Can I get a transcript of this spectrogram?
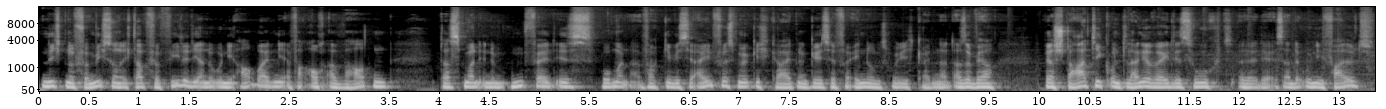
nicht nur für mich, sondern ich glaube für viele, die an der Uni arbeiten, die einfach auch erwarten, dass man in einem Umfeld ist, wo man einfach gewisse Einflussmöglichkeiten und gewisse Veränderungsmöglichkeiten hat. Also wer, wer Statik und Langeweile sucht, äh, der ist an der Uni falsch.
